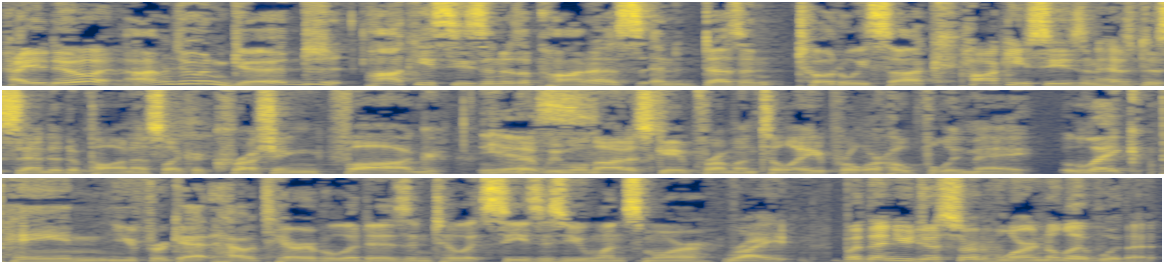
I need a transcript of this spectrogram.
How you doing? I'm doing good. Hockey season is upon us, and it doesn't totally suck. Hockey season has descended upon us like a crushing fog Yes. that we will not escape from until April or hopefully May. Like pain, you forget how terrible it is until it seizes you once more. Right. But then you just sort of learn to live with it,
